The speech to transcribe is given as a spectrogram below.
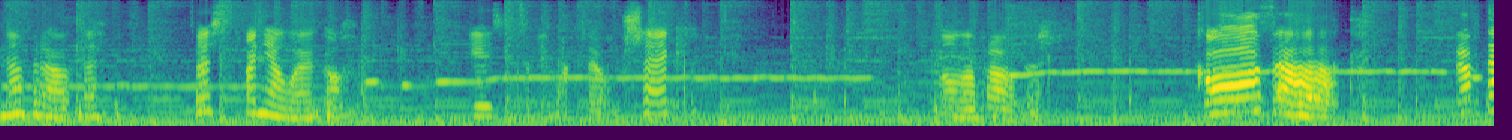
Naprawdę. Coś wspaniałego. Jedzie sobie Mateuszek. No naprawdę. Kozak! Prawda?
